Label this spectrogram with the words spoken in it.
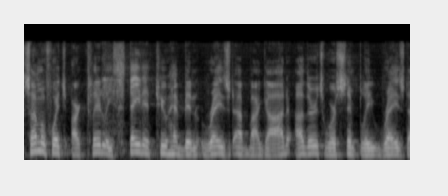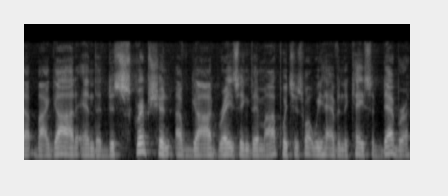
Some of which are clearly stated to have been raised up by God, others were simply raised up by God, and the description of God raising them up, which is what we have in the case of Deborah,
